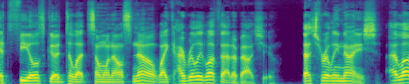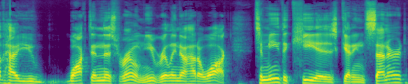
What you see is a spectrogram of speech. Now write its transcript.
it feels good to let someone else know, like, I really love that about you. That's really nice. I love how you walked in this room. You really know how to walk. To me, the key is getting centered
